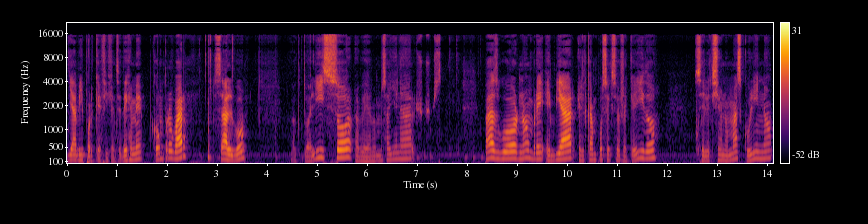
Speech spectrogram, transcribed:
ya vi por qué, fíjense. Déjenme comprobar. Salvo. Actualizo. A ver, vamos a llenar. Password, nombre, enviar, el campo sexo requerido. Selecciono masculino,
